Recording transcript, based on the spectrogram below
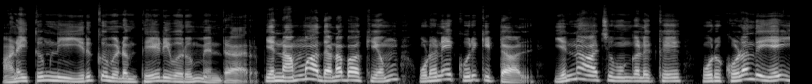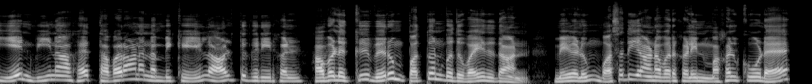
அனைத்தும் நீ இருக்குமிடம் தேடி வரும் என்றார். என் அம்மா தனபாக்கியம் உடனே குறுக்கிட்டாள். என்ன ஆச்சு உங்களுக்கு? ஒரு குழந்தையை ஏன் வீணாக தவறான நம்பிக்கையில் ஆழ்த்துகிறீர்கள்? அவளுக்கு வெறும் பத்தொன்பது வயதுதான். மேலும் வசதியானவர்களின் மகள் கூட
